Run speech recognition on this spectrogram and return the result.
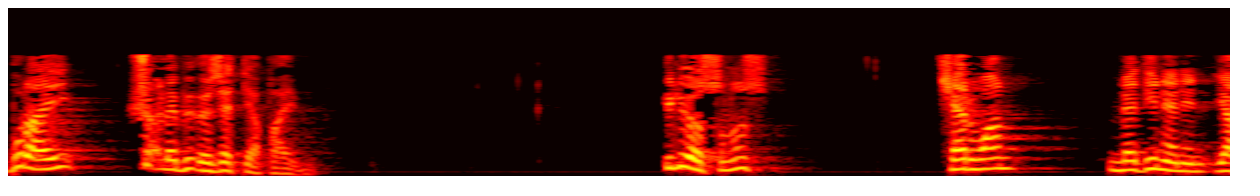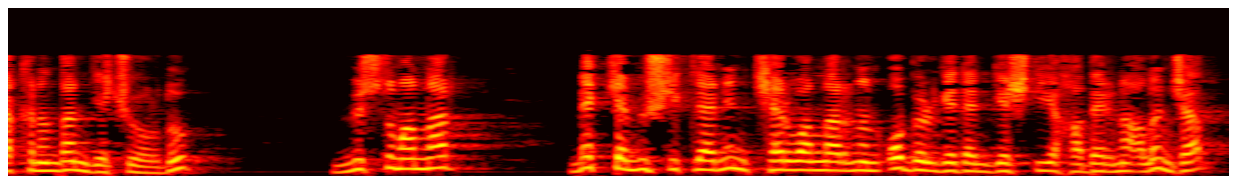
Burayı şöyle bir özet yapayım. Biliyorsunuz kervan Medine'nin yakınından geçiyordu. Müslümanlar Mekke müşriklerinin kervanlarının o bölgeden geçtiği haberini alınca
